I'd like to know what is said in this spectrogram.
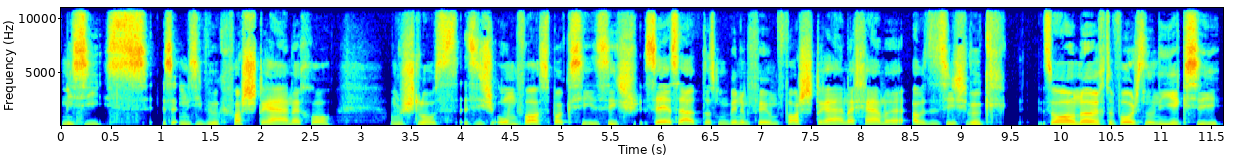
wir, sind, wir sind wirklich fast Tränen gekommen. Am Schluss, es war unfassbar. Gewesen. Es ist sehr selten, dass wir bei einem Film fast Tränen kommen. Aber das ist wirklich so nahe davor, ist es noch nie gewesen.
